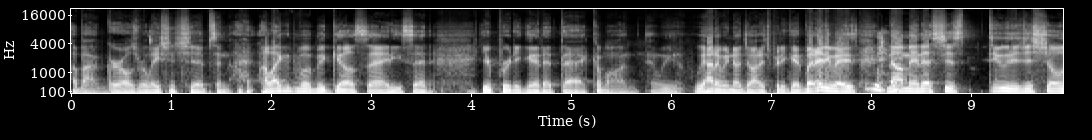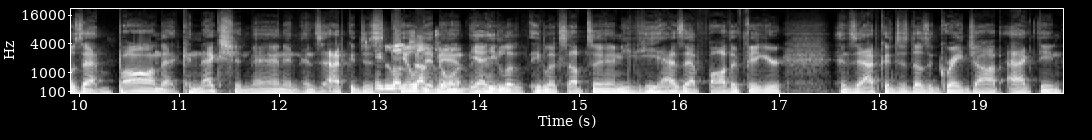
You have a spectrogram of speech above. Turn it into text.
about girls' relationships. And I, I like what Miguel said. He said, "You're pretty good at that." Come on, and we, we how do we know Johnny's pretty good? But anyways, no, man, that's just. Dude, it just shows that bond, that connection, man, and and Zabka just killed it, man. him, Yeah, he look he looks up to him. He he has that father figure, and Zabka just does a great job acting.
